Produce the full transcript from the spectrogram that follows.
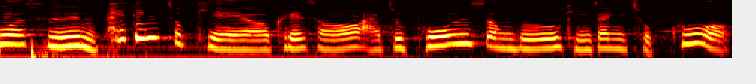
요것은 패딩 조끼예요. 그래서 아주 보온성도 굉장히 좋고,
